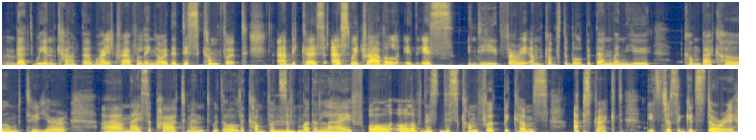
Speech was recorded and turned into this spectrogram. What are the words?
that we encounter while traveling or the discomfort, uh, because as we travel, it is indeed very uncomfortable. But then when you come back home to your uh, nice apartment with all the comforts mm. of modern life, all all of this discomfort becomes abstract. It's just a good story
